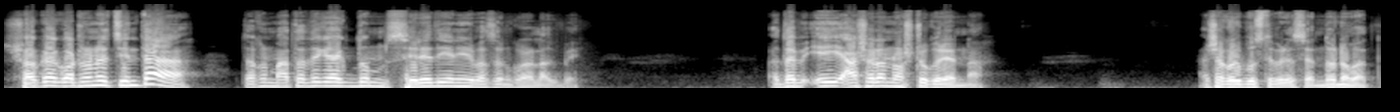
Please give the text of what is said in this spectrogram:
সরকার গঠনের চিন্তা, তখন মাথা থেকে একদম ছেড়ে দিয়ে নির্বাচন করা লাগবে। অর্থাৎ এই আশাটা নষ্ট করেন না। আশা করি বুঝতে পেরেছেন। ধন্যবাদ।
